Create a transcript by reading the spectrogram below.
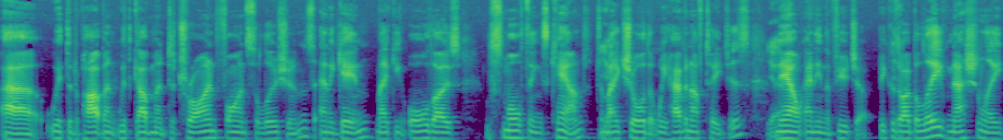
uh, with the department, with government to try and find solutions. And again, making all those small things count to Yeah. make sure that we have enough teachers Yeah. now and in the future. Because I believe nationally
